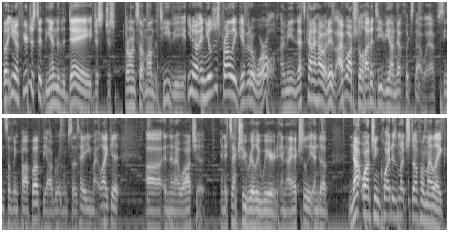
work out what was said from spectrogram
But you know if you're just at the end of the day just just throwing something on the tv you know and you'll just probably give it a whirl. I mean that's kind of how it is. I've watched a lot of tv on netflix that way. I've seen something pop up the algorithm says hey you might like it uh, and then I watch it, and it's actually really weird. And I actually end up not watching quite as much stuff on my like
